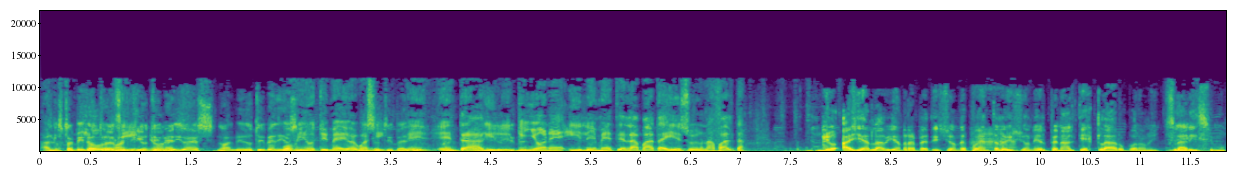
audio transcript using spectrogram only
A los tres minutos, Sobre no, al minuto y medio es, no al minuto y medio. O sí. minuto y medio, algo Al así. minuto y medio. Eh, entra al y medio. Quiñones y le meten la pata y eso es una falta. Yo ayer la vi en repetición después en televisión y el penalti es claro para mí, Sí. clarísimo.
